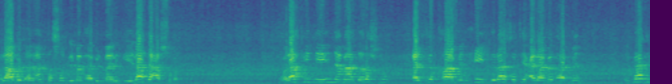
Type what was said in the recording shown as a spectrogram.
فلا بد أن أنتصر لمذهب المالكية لا تعصبا. ولكني إنما درست الفقه من حين دراستي على مذهب من؟ المالك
